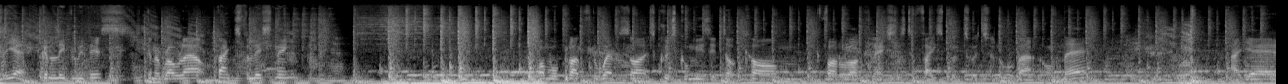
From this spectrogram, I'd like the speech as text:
So yeah, gonna leave you with this. Gonna roll out. Thanks for listening. One more plug for the website, it's criticalmusic.com. You can find all our connections to Facebook, Twitter, and all that on there. And yeah,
